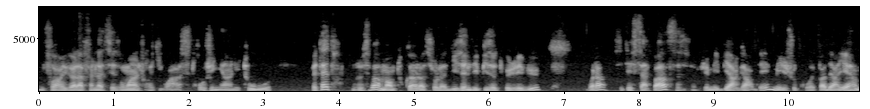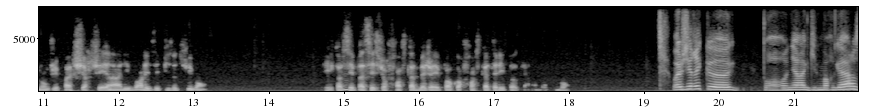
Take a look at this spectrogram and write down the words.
une fois arrivé à la fin de la saison 1, j'aurais dit, waouh, c'est trop génial et tout. Peut-être, je sais pas, mais en tout cas, là, sur la dizaine d'épisodes que j'ai vus, voilà, c'était sympa, j'aimais bien regarder, mais je courais pas derrière, donc j'ai pas cherché à aller voir les épisodes suivants. Et quand Mm. c'est passé sur France 4, ben j'avais pas encore France 4 à l'époque. hein, donc bon. Moi, je dirais que pour en revenir à Gilmore Girls,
